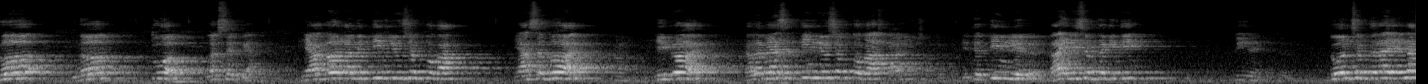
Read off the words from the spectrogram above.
ग न त्व. लक्षात घ्या. ह्या ग ला मी तीन लिहू शकतो का? हे असं ग आहे. ही ग आहे त्याला मी असं तीन लिहू शकतो का? इथे तीन लिहिलं. राहिले शब्द किती? दोन शब्द राहिले ना.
